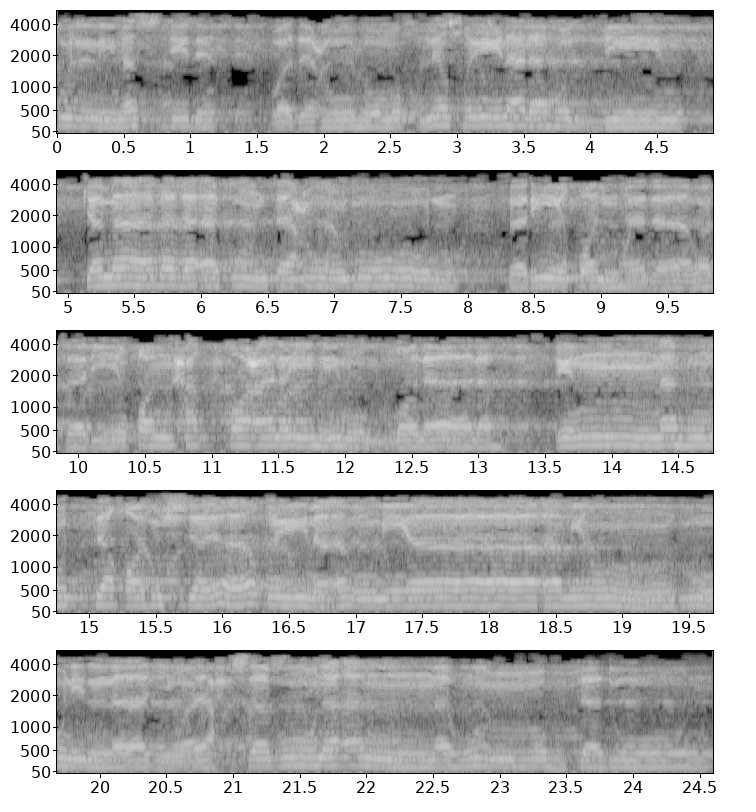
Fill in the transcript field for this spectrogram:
كل مسجد وادعوه مخلصين له الدين. كما بدأكم تعودون فريقا هدى وفريقا حق عليهم الضلالة. إنهم اتخذوا الشياطين أولياء من دون الله ويحسبون أنهم مهتدون.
